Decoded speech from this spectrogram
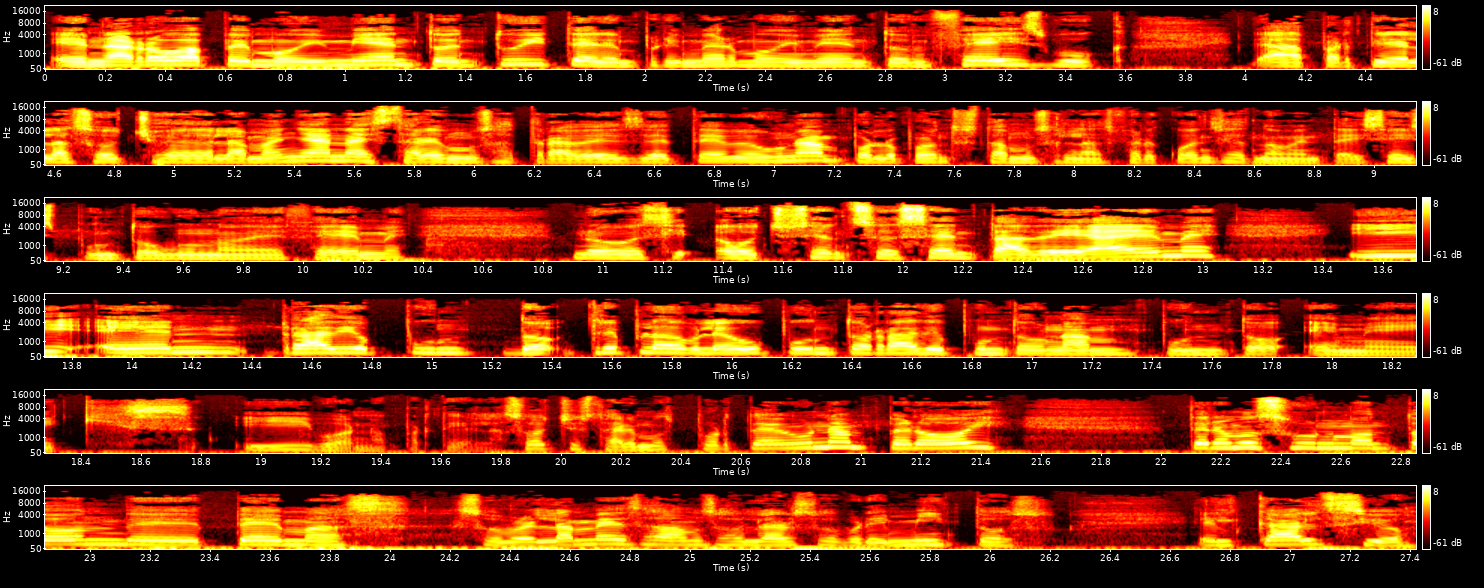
en arroba P Movimiento en Twitter, en Primer Movimiento en Facebook. A partir de las 8 de la mañana estaremos a través de TV UNAM. Por lo pronto estamos en las frecuencias 96.1 de FM, 860 de AM y en radio www.radio.unam.mx. Y bueno, a partir de las 8 estaremos por TV UNAM, pero hoy tenemos un montón de temas sobre la mesa. Vamos a hablar sobre mitos, el calcio.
